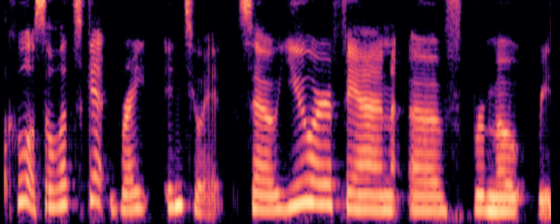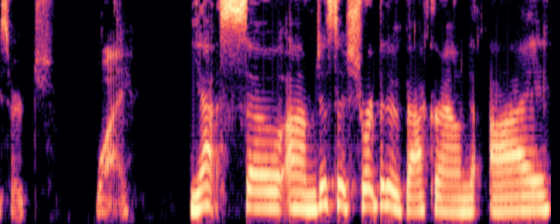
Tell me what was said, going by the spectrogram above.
Cool. So let's get right into it. So you are a fan of remote research. Why? Yes. So, um, just a short bit of background. I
